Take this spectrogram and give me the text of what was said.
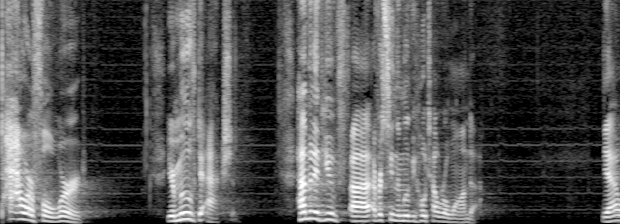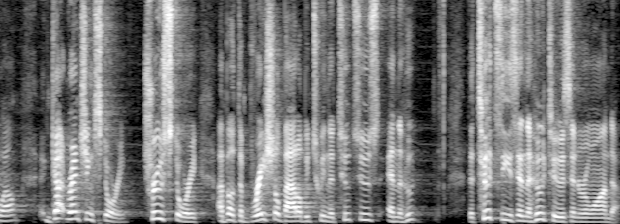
powerful word. You're moved to action. How many of you have uh, ever seen the movie Hotel Rwanda? Yeah, well, gut wrenching story, true story about the racial battle between the Tutsis and the the Tutsis and the Hutus in Rwanda.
